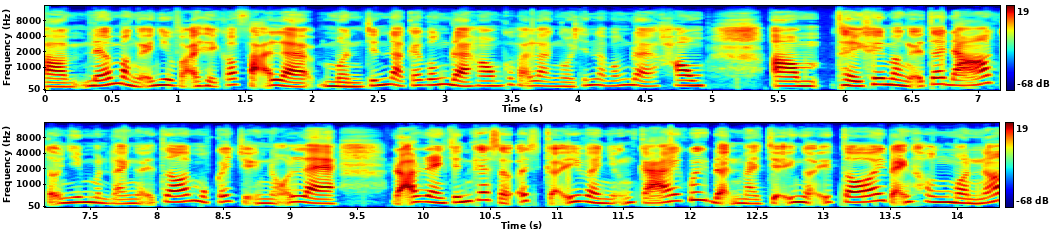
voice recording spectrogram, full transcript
uh, nếu mà nghĩ như vậy thì có phải là mình chính là cái vấn đề không? Có phải là người chính là vấn đề không? Um, thì khi mà nghĩ tới đó tự nhiên mình lại nghĩ tới một cái chuyện nữa là rõ ràng chính cái sự ích kỷ và những cái quyết định mà chỉ nghĩ tới bản thân mình á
